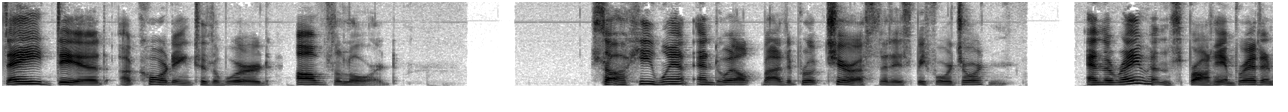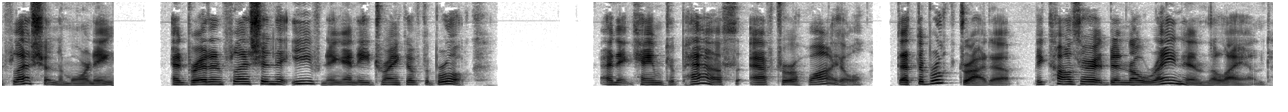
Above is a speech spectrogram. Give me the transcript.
they did according to the word of the Lord. So he went and dwelt by the brook Cherith that is before Jordan. And the ravens brought him bread and flesh in the morning, and bread and flesh in the evening, and he drank of the brook. And it came to pass after a while that the brook dried up, because there had been no rain in the land.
